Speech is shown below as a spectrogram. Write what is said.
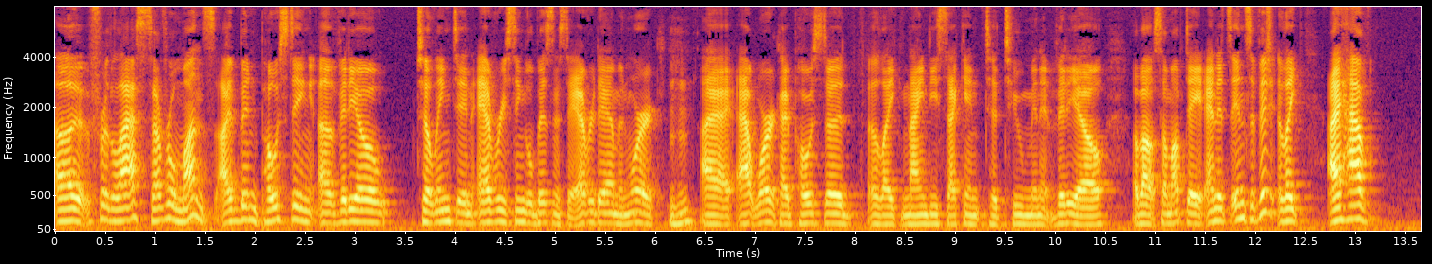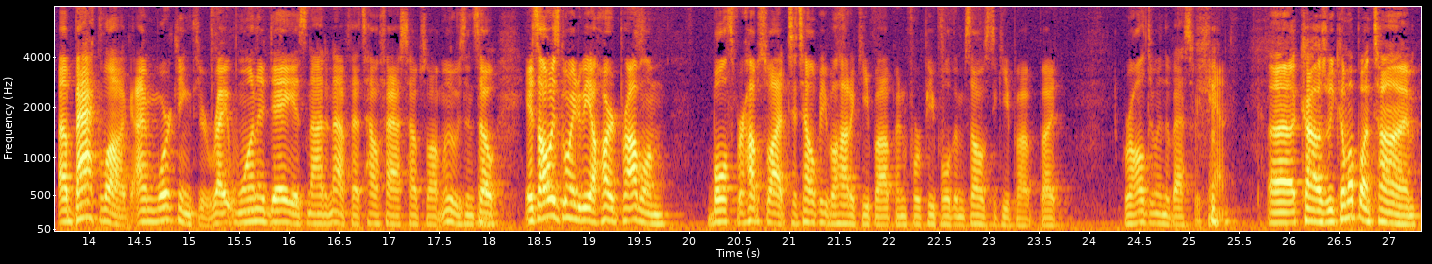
uh, for the last several months, I've been posting a video to LinkedIn every single business day. Every day I'm in work, I, at work, I post a, a like 90 second to two minute video about some update, and it's insufficient. Like I have a backlog I'm working through. Right, one a day is not enough. That's how fast HubSpot moves, and so it's always going to be a hard problem, both for HubSpot to tell people how to keep up and for people themselves to keep up. But we're all doing the best we can. Uh, Kyle, as we come up on time,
